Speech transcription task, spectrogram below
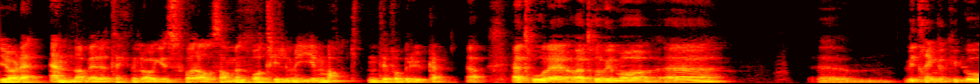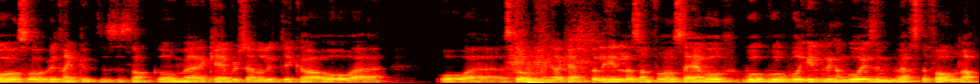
gjøre det enda bedre teknologisk for alle sammen, og til og med gi makten til forbrukeren? Ja, jeg tror det. Og jeg tror vi må eh, eh, Vi trenger ikke gå så Vi trenger ikke snakke om eh, Cambridge Analytica og, eh, og eh, storming av Capitol Hill og sånn for å se hvor, hvor, hvor, hvor ille det kan gå i sin verste form. da.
